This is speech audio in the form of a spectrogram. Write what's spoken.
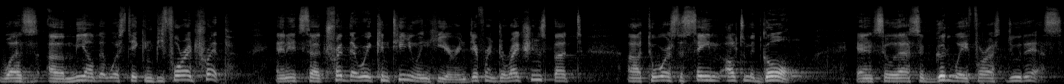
was a meal that was taken before a trip. And it's a trip that we're continuing here in different directions, but uh, towards the same ultimate goal. And so that's a good way for us to do this.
